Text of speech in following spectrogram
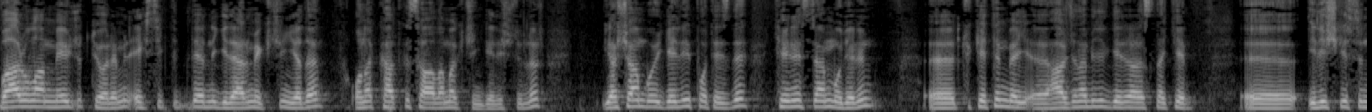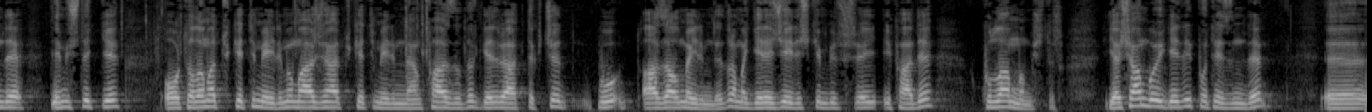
var olan mevcut teoremin eksikliklerini gidermek için ya da ona katkı sağlamak için geliştirilir. Yaşam boyu gelir hipotezde Keynesyen modelin e, tüketim ve e, harcanabilir gelir arasındaki e, ilişkisinde demiştik ki ortalama tüketim eğilimi marjinal tüketim eğiliminden fazladır. Gelir arttıkça bu azalma eğilimindedir ama geleceğe ilişkin bir şey ifade kullanmamıştır. Yaşam boyu gelir hipotezinde e,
